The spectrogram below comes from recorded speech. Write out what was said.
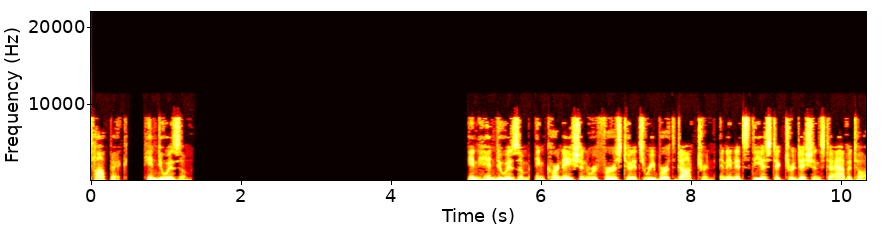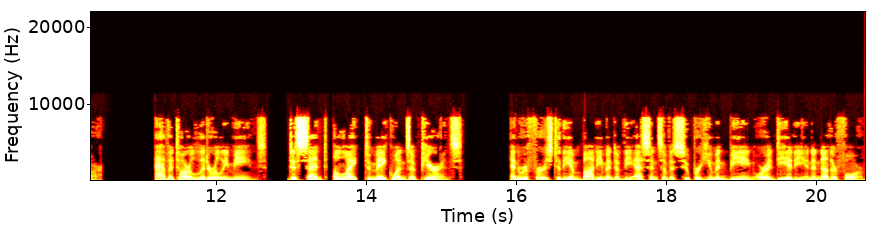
Topic: Hinduism In Hinduism, incarnation refers to its rebirth doctrine, and in its theistic traditions to avatar. Avatar literally means, "...descent, a light, to make one's appearance", and refers to the embodiment of the essence of a superhuman being or a deity in another form.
